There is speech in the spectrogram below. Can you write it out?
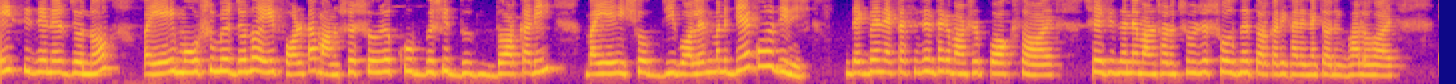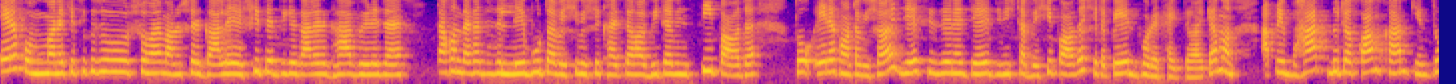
এই সিজনের জন্য বা এই মৌসুমের জন্য এই ফলটা মানুষের শরীরে খুব বেশি দরকারি বা এই সবজি বলেন মানে যে কোনো জিনিস। দেখবেন একটা সিজন থেকে মানুষের পক্স হয়, সেই সিজনে মানুষ অনেক সময় সজনের তরকারি খালি নাকি অনেক ভালো হয়। এরকম মানে কিছু কিছু সময় মানুষের গালে, শীতের দিকে গালের ঘা বেড়ে যায়, তখন দেখা যায় যে লেবুটা বেশি বেশি খাইতে হয় ভিটামিন সি পাওয়া যায়। তো এরকম একটা বিষয়, যে সিজনে যে জিনিসটা বেশি পাওয়া যায়, সেটা পেট ভরে খাইতে হয়। কেমন? আপনি ভাত দুটো কম খান, কিন্তু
